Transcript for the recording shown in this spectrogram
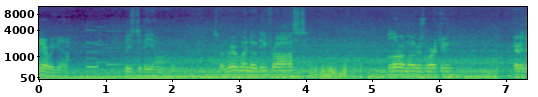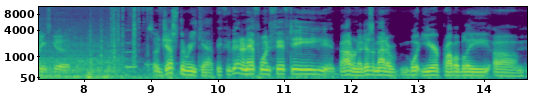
There we go. Needs to be on. So rear window defrost, blower motor's working, everything's good. So just the recap, if you've got an F-150, I don't know, it doesn't matter what year, probably um,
